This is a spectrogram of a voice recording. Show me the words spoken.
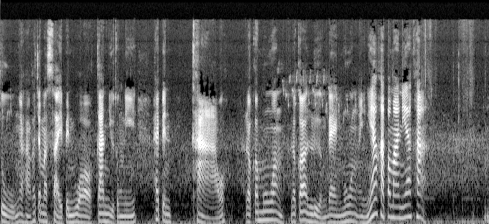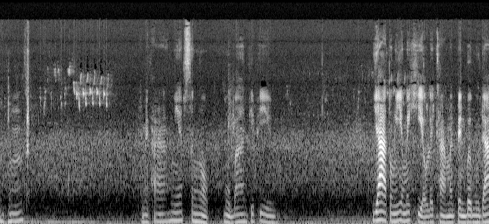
สูงๆอะค่ะเขาจะมาใส่เป็นวอลกั้นอยู่ตรงนี้ ให้เป็นขาวแล้วก็ม่วงแล้วก็เหลืองแดงม่วงอย่างเงี้ยค่ะ ประมาณเนี้ยค่ะเห็นไหมคะเงียบสงบหมู่บ้านพี่พิมหญ้าตรงนี้ยังไม่เขียวเลยค่ะ มันเป็นเบอร์มูด้า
